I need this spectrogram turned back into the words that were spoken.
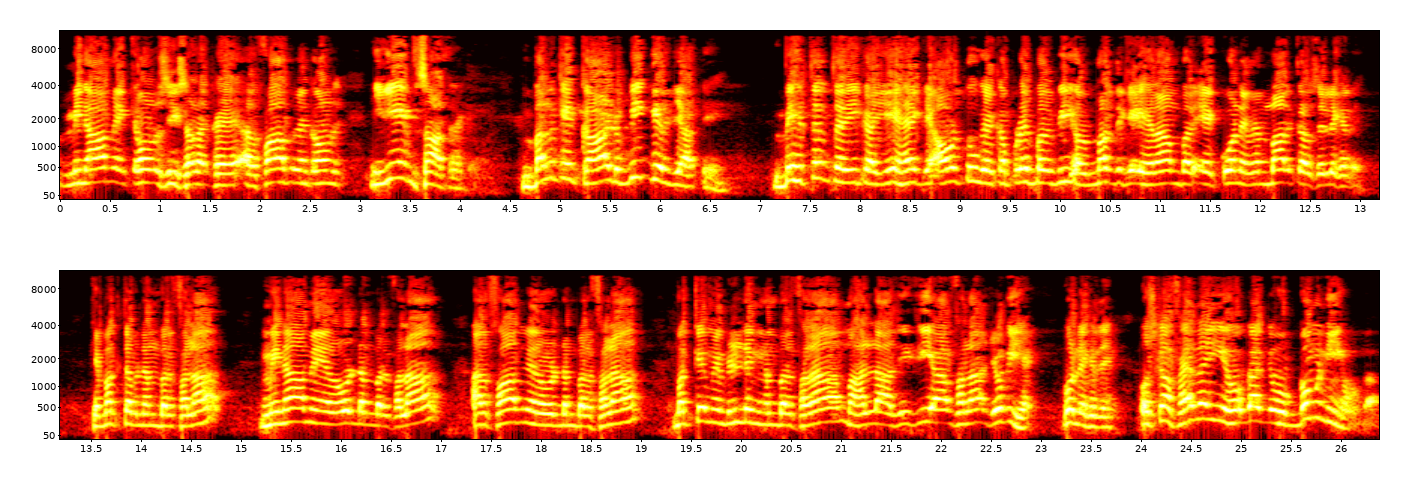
مینا میں کون سی سڑک ہے، الفاظ میں کون یہ ساتھ رکھیں۔ بلکہ کارڈ بھی گر جاتے ہیں۔ بہتر طریقہ یہ ہے کہ عورتوں کے کپڑے پر بھی اور مرد کے احرام پر ایک کونے میں مارکر سے لکھ دیں کہ مکتب نمبر فلاں، مینا میں روڈ نمبر فلاں، الفاظ میں روڈ نمبر فلاں، مکے میں بلڈنگ نمبر فلاں، محلہ عزیزیہ فلاں، جو بھی ہے، وہ لکھ دیں۔ اس کا فائدہ یہ ہوگا کہ وہ گم نہیں ہوگا۔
